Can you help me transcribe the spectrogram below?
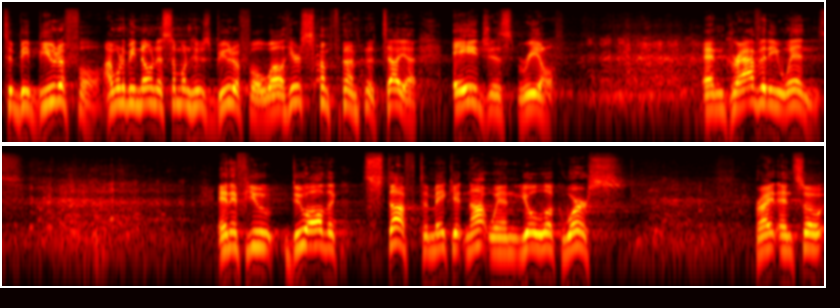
to be beautiful, I want to be known as someone who's beautiful. Well, here's something I'm going to tell you age is real, and gravity wins. And if you do all the stuff to make it not win, you'll look worse. Right? And so,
